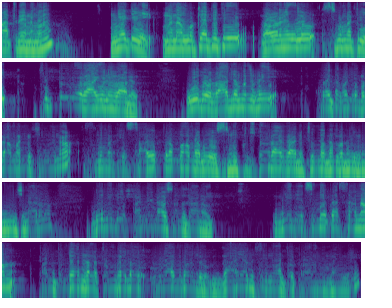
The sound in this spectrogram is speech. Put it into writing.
మాత్రమే నేటి మన ముఖ్య అతిథి గౌరవనీయులు శ్రీమతి చిట్టూరు రాగిణి గారు. వీరు రాజమండ్రి కోతపల్లి గ్రామానికి చెందిన శ్రీమతి సావిత్రమ్మ మరియు శ్రీ కృష్ణారావు గారి చిన్న దంపతులు నిర్మించినారు. వీరిది పన్నెండవ సంతానం. వీరి సినీ ప్రస్థానం పంతొమ్మిది వందల తొంభైలో ఉగాది రోజు గాయం సినిమాతో ప్రారంభమైంది.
